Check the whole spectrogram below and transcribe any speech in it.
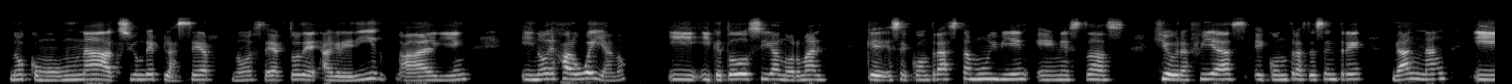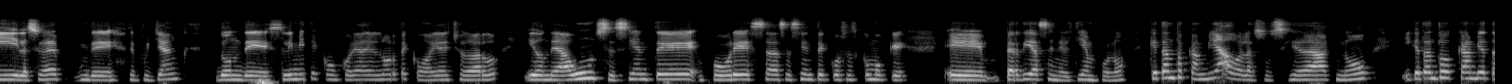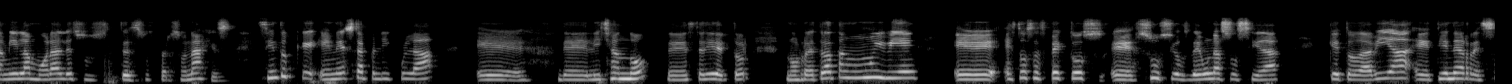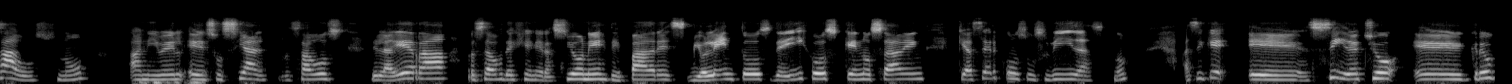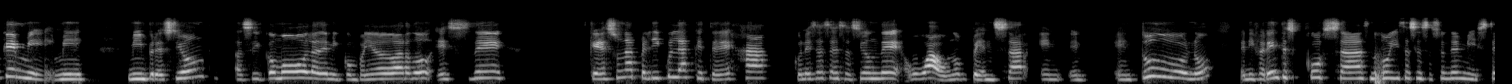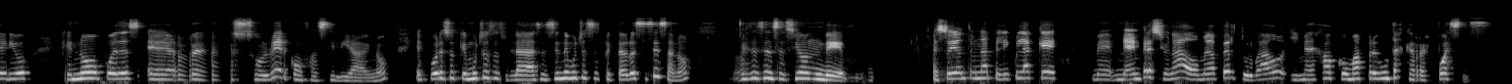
¿no? Como una acción de placer, ¿no? Este acto de agredir a alguien y no dejar huella, ¿no? Y, que todo siga normal, que se contrasta muy bien en estas geografías, y contrastes entre Gangnam y la ciudad de, de, Puyang, donde es límite con Corea del Norte, como había dicho Eduardo, y donde aún se siente pobreza, se siente cosas como que eh, perdidas en el tiempo, ¿no? ¿Qué tanto ha cambiado la sociedad, ¿no? Y qué tanto cambia también la moral de sus personajes. Siento que en esta película eh, de Lee Chando, de este director, nos retratan muy bien eh, estos aspectos eh, sucios de una sociedad que todavía tiene rezagos, ¿no? A nivel social, rezagos de la guerra, rezagos de generaciones, de padres violentos, de hijos que no saben qué hacer con sus vidas, ¿no? Así que sí, de hecho, creo que mi, mi, mi impresión, así como la de mi compañero Eduardo, es de que es una película que te deja con esa sensación de, wow, ¿no? Pensar en, en, en todo, ¿no? En diferentes cosas, ¿no? Y esa sensación de misterio que no puedes eh, resolver con facilidad, ¿no? Es por eso que muchos, la sensación de muchos espectadores es esa, ¿no? Esa sensación de, estoy ante una película que me, me ha impresionado, me ha perturbado y me ha dejado con más preguntas que respuestas.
